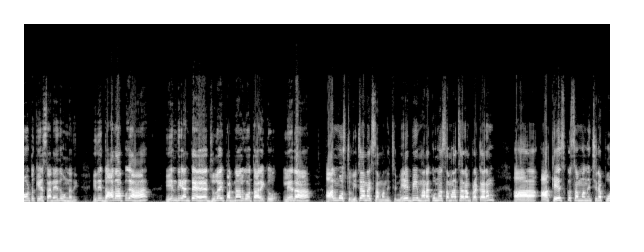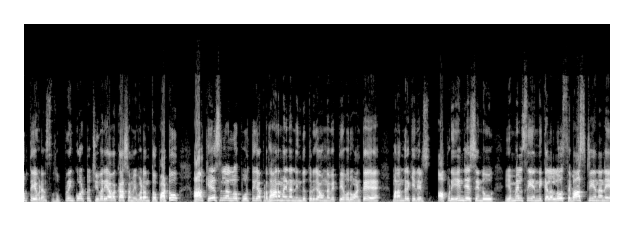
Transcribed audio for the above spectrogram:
నోటు కేసు అనేది ఉన్నది. ఇది దాదాపుగా ఏంది అంటే జూలై పద్నాలుగో తారీఖు లేదా ఆల్మోస్ట్ విచారణకు సంబంధించి మేబీ మనకున్న సమాచారం ప్రకారం ఆ కేసుకు సంబంధించిన పూర్తి ఎవిడెన్స్ సుప్రీంకోర్టు చివరి అవకాశం ఇవ్వడంతో పాటు ఆ కేసులలో పూర్తిగా ప్రధానమైన నిందితుడిగా ఉన్న వ్యక్తి ఎవరు అంటే మనందరికీ తెలుసు. అప్పుడు ఏం చేసిండు? ఎమ్మెల్సీ ఎన్నికలలో సెబాస్టియన్ అనే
